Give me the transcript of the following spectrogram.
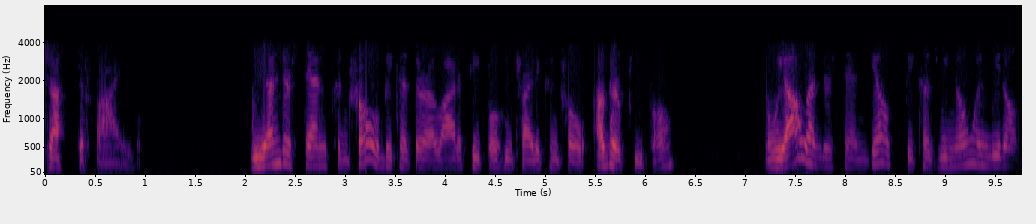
justified. We understand control because there are a lot of people who try to control other people and we all understand guilt because we know when we don't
